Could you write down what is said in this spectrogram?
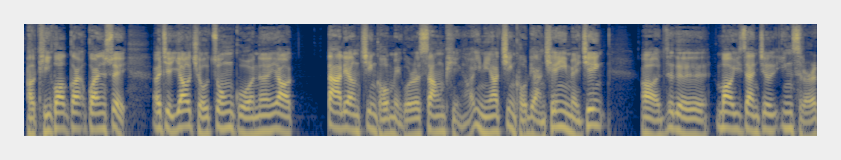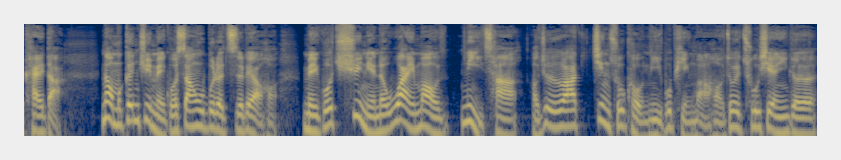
啊，提高关关税，而且要求中国呢要大量进口美国的商品啊，一年要进口两千亿美金啊，这个贸易战就因此而开打。那我们根据美国商务部的资料，哈，美国去年的外贸逆差，哦，就是说它进出口你不平嘛，哈，就会出现一个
